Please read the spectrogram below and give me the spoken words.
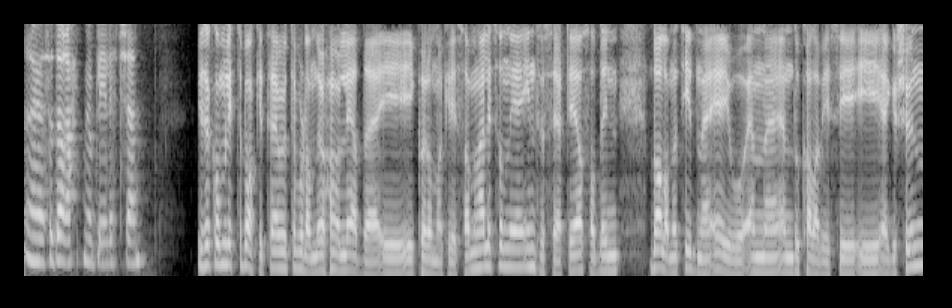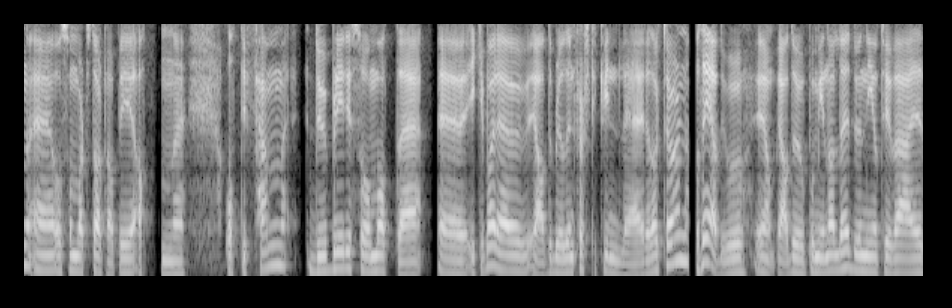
Eh, Så da rakk vi å bli litt kjent. Vi skal komme litt tilbake til, til hvordan det er å lede i, i koronakrisa, men jeg er litt sånn interessert i altså den Dalane Tidene er jo en, en lokalavis i, i Egersund, eh, og som ble starta opp i 1885. Du blir i så måte eh, ikke bare Ja, du blir jo den første kvinnelige redaktøren. Og så er du jo ja, du er på min alder, du er 29, jeg er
